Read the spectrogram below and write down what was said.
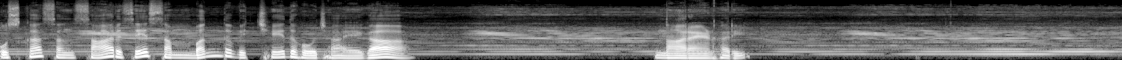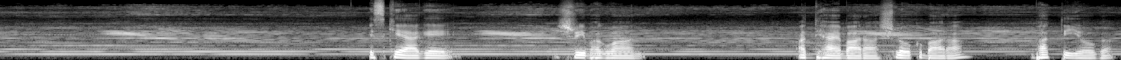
उसका संसार से संबंध विच्छेद हो जाएगा। नारायण हरि। इसके आगे श्री भगवान, अध्याय बारह, श्लोक बारह, भक्ति योग।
